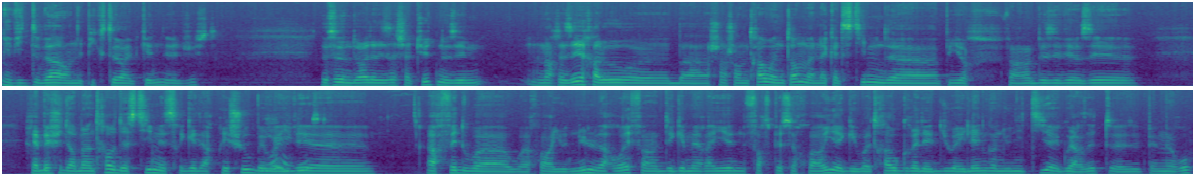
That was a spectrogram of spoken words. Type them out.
Evit var an Epic Store epken, evel just. Neuze an doare da desachatut, neuze marteze c'hallo euh, ba chanchantra un tamm la kat Steam da pur enfin beze veze euh, rebech d'ur bantra ou da Steam et sreget ar prechou oa euh, ar fet oa oa nul var oe enfin degemeraien force pes ur c'hoari hag e oa tra ou gred e Unity hag gwerzet euh, pem euro.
